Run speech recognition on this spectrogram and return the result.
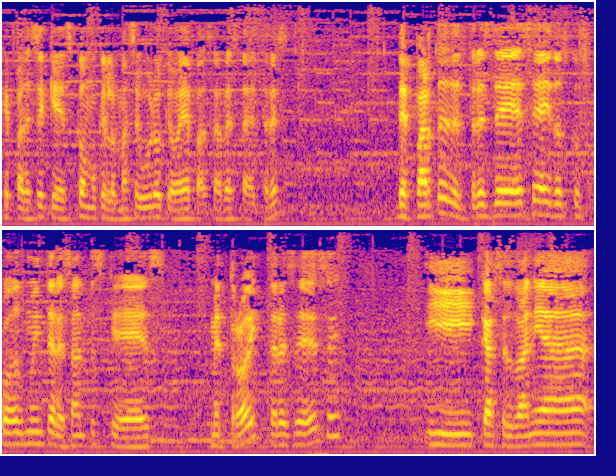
que parece que es como que lo más seguro que vaya a pasar esta de 3 de parte del 3DS hay dos juegos muy interesantes que es Metroid 3DS y Castlevania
